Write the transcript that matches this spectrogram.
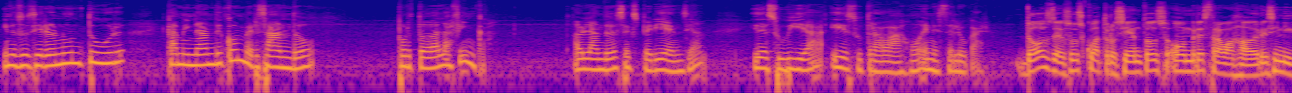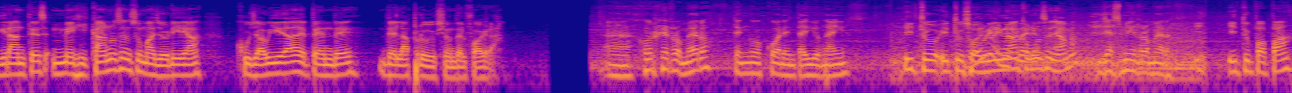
y nos hicieron un tour caminando y conversando por toda la finca, hablando de su experiencia y de su vida y de su trabajo en este lugar. Dos de esos 400 hombres trabajadores inmigrantes mexicanos en su mayoría, cuya vida depende de la producción del foie gras. Jorge Romero, tengo 41 años. ¿Y tu, y tu sobrina cómo se llama? Yasmín Romero. ¿Y, tu papá?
